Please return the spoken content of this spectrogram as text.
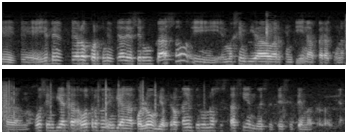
Eh, yo he tenido la oportunidad de hacer un caso y hemos enviado a Argentina para que nos hagan. Vos envía, otros envían a Colombia, pero acá en Perú no se está haciendo ese, ese tema todavía.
